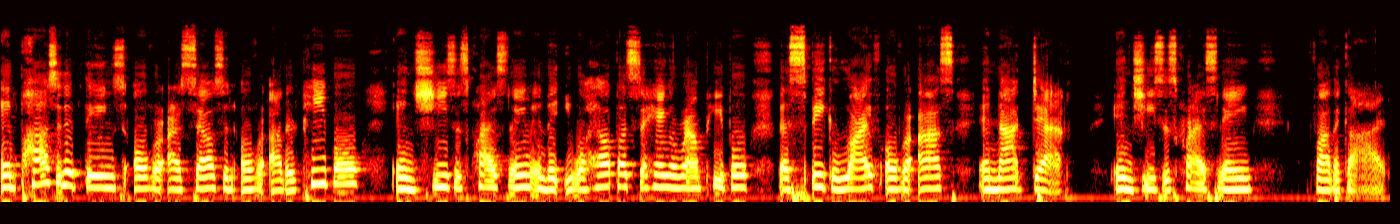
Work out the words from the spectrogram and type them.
and positive things over ourselves and over other people in Jesus Christ's name, and that you will help us to hang around people that speak life over us and not death in Jesus Christ's name, Father God.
